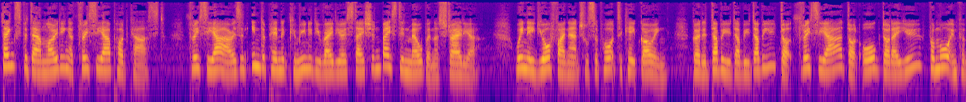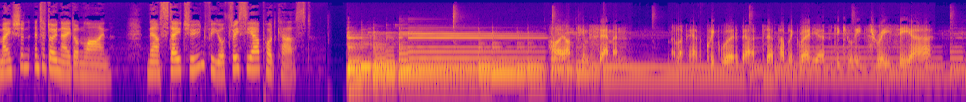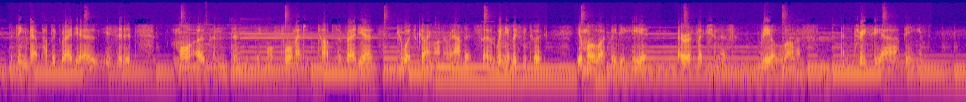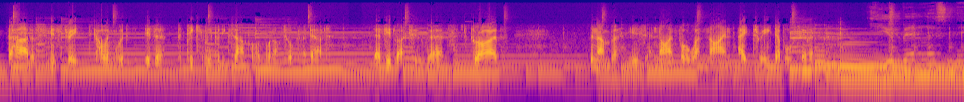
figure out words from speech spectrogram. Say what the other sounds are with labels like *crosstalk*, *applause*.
Thanks for downloading a 3CR podcast. 3CR is an independent community radio station based in Melbourne, Australia. We need your financial support to keep going. Go to www.3cr.org.au for more information and to donate online. Now stay tuned for your 3CR podcast. Hi, I'm Kim Salmon. I'd like to have a quick word about uh, public radio, particularly 3CR. The thing about public radio is that it's more open than the more formatted types of radio to what's going on around it. So when you listen to it, you're more likely to hear a reflection of real life. And 3CR being in the heart of Smith Street, Collingwood, is a particularly good example of what I'm talking about. If you'd like to uh, subscribe, the number is 9419 8377. You've been listening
